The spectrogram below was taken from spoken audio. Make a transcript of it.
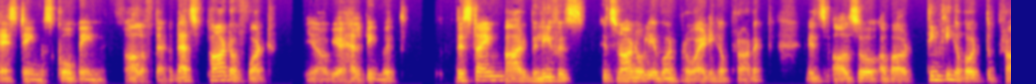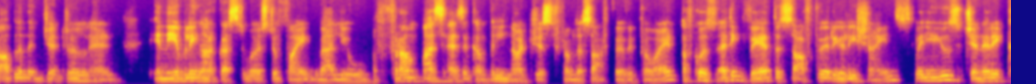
testing, scoping, all of that. That's part of what you know we are helping with. This time, our belief is it's not only about providing a product, it's also about thinking about the problem in general and enabling our customers to find value from us as a company, not just from the software we provide. Of course, I think where the software really shines, when you use generic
